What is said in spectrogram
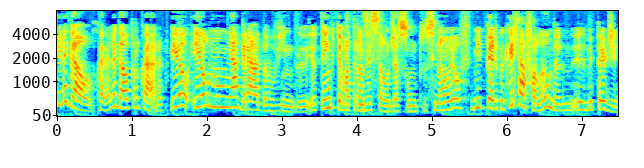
E legal, o cara é legal pro cara. Eu, eu não me agrada ouvindo. Eu tenho que ter uma transição de assunto, senão eu me perco. O que ele tá falando? Eu, eu me perdi.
